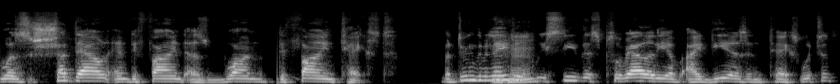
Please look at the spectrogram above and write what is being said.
was shut down and defined as one defined text. But during the Middle mm-hmm. Ages, we see this plurality of ideas and texts, which is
